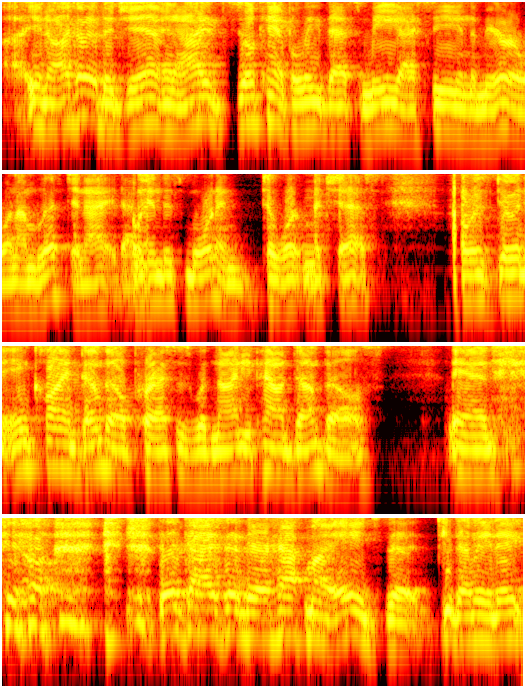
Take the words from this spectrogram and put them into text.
uh, you know, I go to the gym and I still can't believe that's me I see in the mirror when I'm lifting. I, I went in this morning to work my chest. I was doing incline dumbbell presses with 90 pound dumbbells. And, you know, there are guys in there half my age that, you know, I mean, they,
